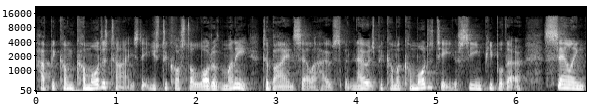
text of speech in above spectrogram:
have become commoditized. It used to cost a lot of money to buy and sell a house, but now it's become a commodity. You're seeing people that are selling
